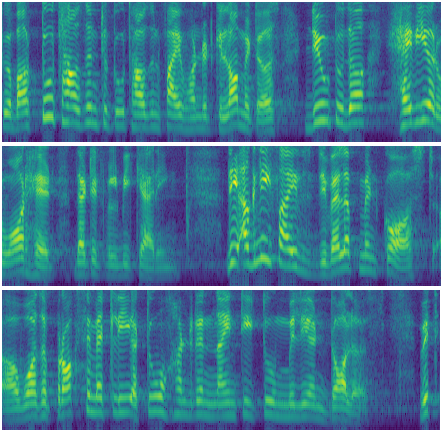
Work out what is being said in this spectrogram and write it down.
to about 2000 to 2500 kilometers due to the heavier warhead that it will be carrying. The Agni 5's development cost uh, was approximately a $292 million, with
